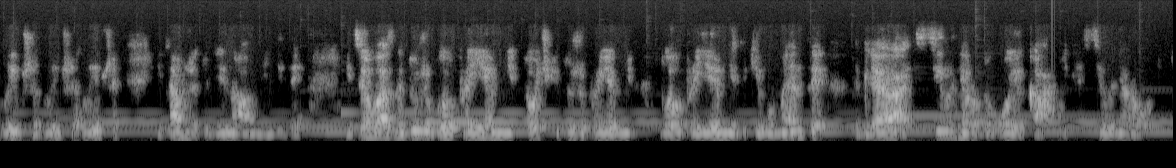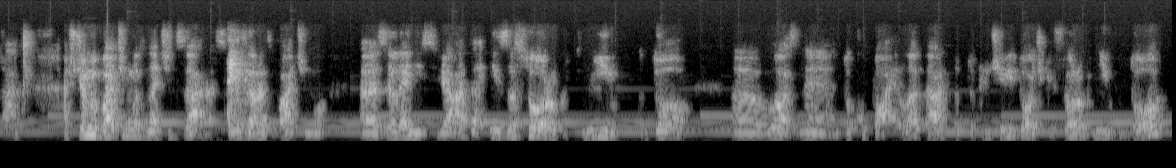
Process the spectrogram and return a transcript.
глибше, глибше, глибше, і там вже тоді навні діди. І це власне дуже благоприємні точки, дуже приємні, благоприємні такі моменти для зцілення родової карми, для зцілення роду. Так? А що ми бачимо, значить, зараз? Ми зараз бачимо е, зелені свята, і за 40 днів до е, власне до Купайла, так, тобто ключові точки 40 днів до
